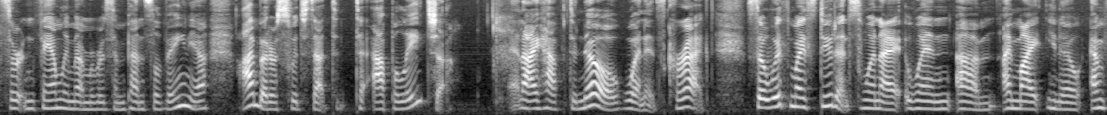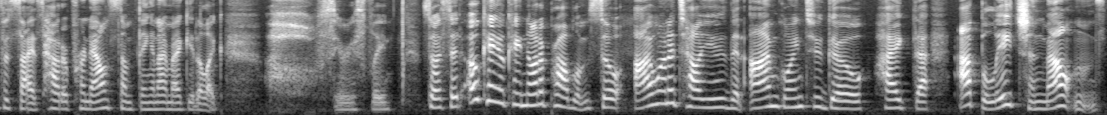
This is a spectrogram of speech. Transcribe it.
certain family members in Pennsylvania, I better switch that to, to Appalachia and I have to know when it's correct. So with my students, when I when um, I might you know emphasize how to pronounce something, and I might get a like, oh seriously. So I said, okay, okay, not a problem. So I want to tell you that I'm going to go hike the Appalachian Mountains,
